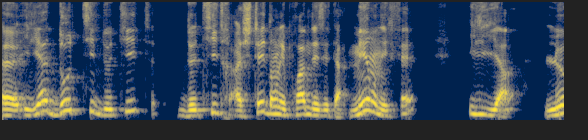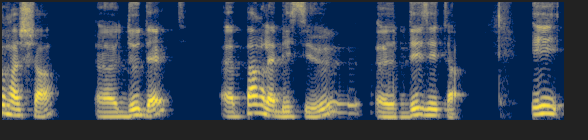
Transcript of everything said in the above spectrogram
euh, il y a d'autres types de titres, de titres achetés dans les programmes des États. Mais en effet, il y a le rachat euh, de dettes euh, par la BCE des États et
